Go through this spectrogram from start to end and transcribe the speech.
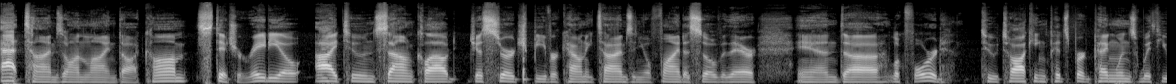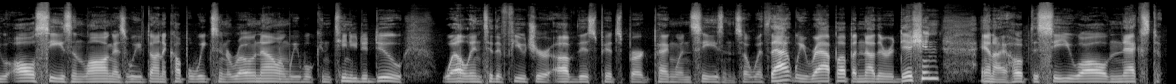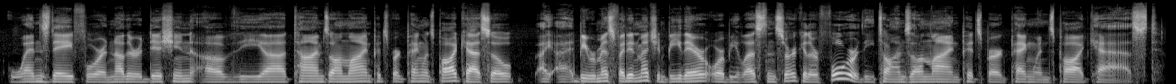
at timesonline.com, Stitcher Radio, iTunes, SoundCloud. Just search Beaver County Times and you'll find us over there. And uh, look forward to talking Pittsburgh Penguins with you all season long, as we've done a couple weeks in a row now, and we will continue to do well into the future of this Pittsburgh Penguin season. So, with that, we wrap up another edition, and I hope to see you all next Wednesday for another edition of the uh, Times Online Pittsburgh Penguins podcast. So, I, would be remiss if I didn't mention be there or be less than circular for the Times Online Pittsburgh Penguins podcast.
